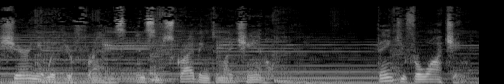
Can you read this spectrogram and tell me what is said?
sharing it with your friends, and subscribing to my channel. Thank you for watching.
